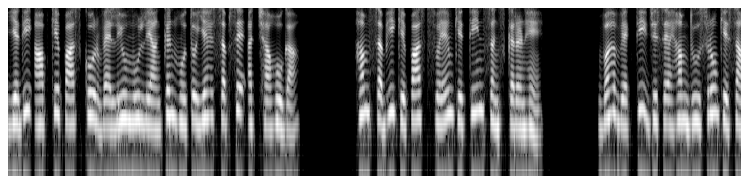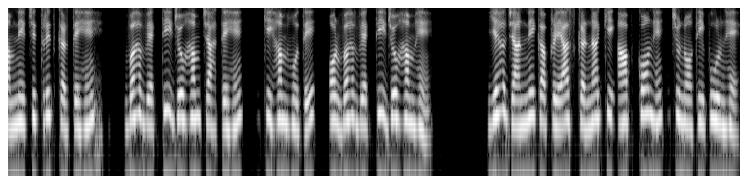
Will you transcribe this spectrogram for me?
यदि आपके पास कोर वैल्यू मूल्यांकन हो तो यह सबसे अच्छा होगा। हम सभी के पास स्वयं के तीन संस्करण हैं। वह व्यक्ति जिसे हम दूसरों के सामने चित्रित करते हैं वह व्यक्ति जो हम चाहते हैं कि हम होते और वह व्यक्ति जो हम हैं। यह जानने का प्रयास करना कि आप कौन हैं, चुनौतीपूर्ण है।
